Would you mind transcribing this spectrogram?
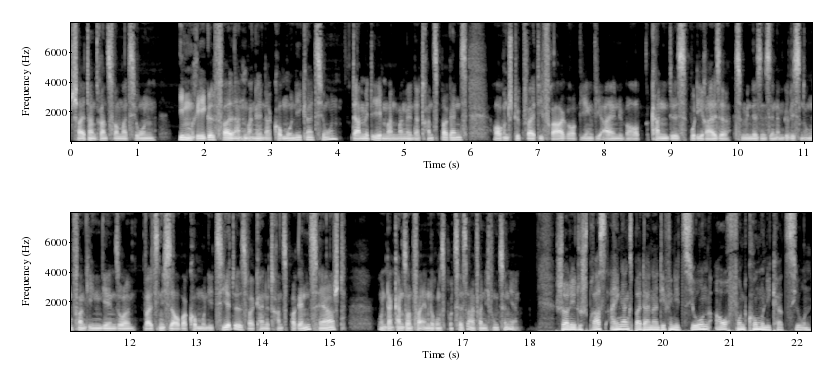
scheitern Transformationen im Regelfall an mangelnder Kommunikation, damit eben an mangelnder Transparenz. Auch ein Stück weit die Frage, ob irgendwie allen überhaupt bekannt ist, wo die Reise zumindest in einem gewissen Umfang hingehen soll, weil es nicht sauber kommuniziert ist, weil keine Transparenz herrscht. Und dann kann so ein Veränderungsprozess einfach nicht funktionieren. Shirley, du sprachst eingangs bei deiner Definition auch von Kommunikation.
